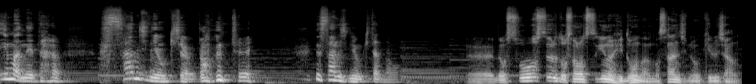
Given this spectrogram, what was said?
今寝たら3時に起きちゃうと思ってで3時に起きたんだもん。えーでもそうするとその次の日どうなるの ?3 時に起きるじゃん。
